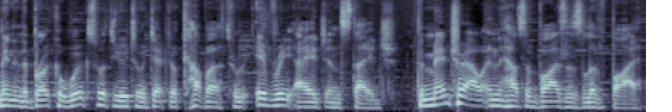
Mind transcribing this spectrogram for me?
meaning the broker works with you to adapt your cover through every age and stage. The mantra our in-house advisors live by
